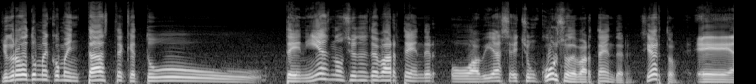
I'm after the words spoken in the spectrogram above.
yo creo que tú me comentaste que tú tenías nociones de bartender o habías hecho un curso de bartender, ¿cierto? Eh,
